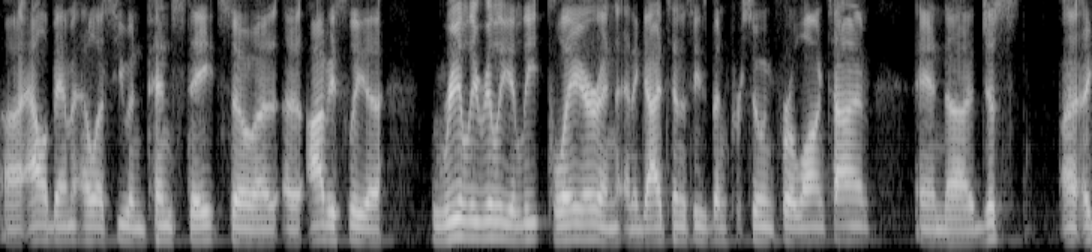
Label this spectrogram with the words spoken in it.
uh, Alabama, LSU, and Penn State. So uh, uh, obviously a really, really elite player and, and a guy Tennessee's been pursuing for a long time. And uh, just uh,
